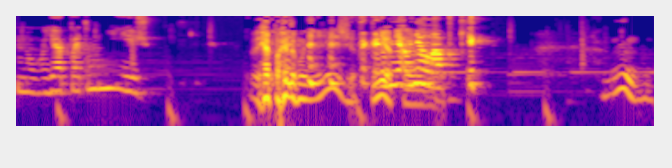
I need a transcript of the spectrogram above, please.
Ну, я поэтому не езжу. Я поэтому не езжу. Так у Нет, меня, у меня э, лапки. Ну,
